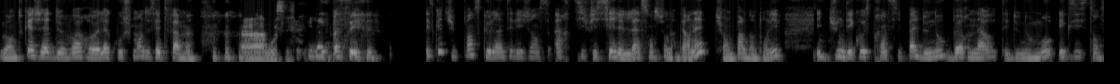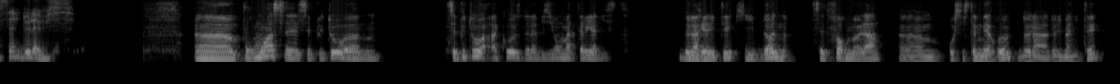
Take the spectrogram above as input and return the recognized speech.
Bah, en tout cas, j'ai hâte de voir euh, l'accouchement de cette femme. Ah, moi aussi. Qui va se passer? Est-ce que tu penses que l'intelligence artificielle et l'ascension d'Internet, tu en parles dans ton livre, est une des causes principales de nos burn-out et de nos maux existentiels de la vie? Euh, pour moi, c'est c'est plutôt, euh, c'est plutôt à cause de la vision matérialiste de la réalité qui donne cette forme-là euh, au système nerveux de l'humanité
